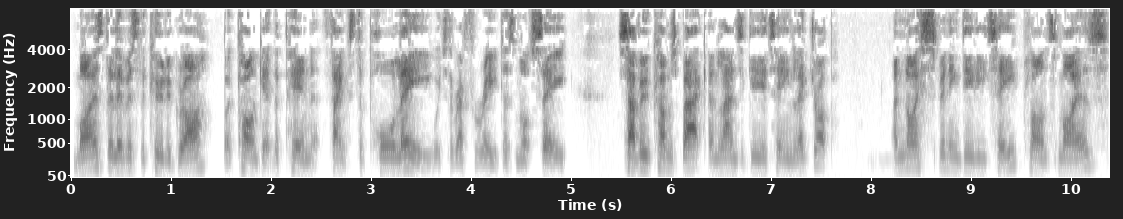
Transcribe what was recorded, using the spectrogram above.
Meyers delivers the coup de grace, but can't get the pin thanks to Paulie, which the referee does not see. Sabu comes back and lands a guillotine leg drop. A nice spinning DDT plants Meyers.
